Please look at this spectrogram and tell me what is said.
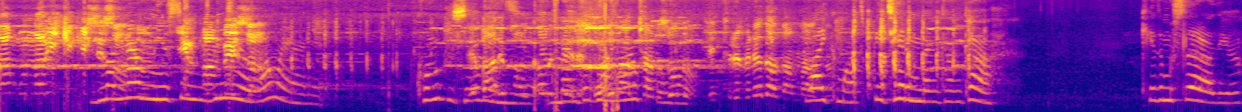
ben bunları iki kişi Bunlar ne anlıyorsun bilmiyorum ama yani. Komik bir şeye Bari benziyor. Falcao Ben de Oğlum görmem yapacaksınız oğlum. E, tribüne de adam lazım. Like mı atıp geçerim ben kanka. Kedi muslar alıyor.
